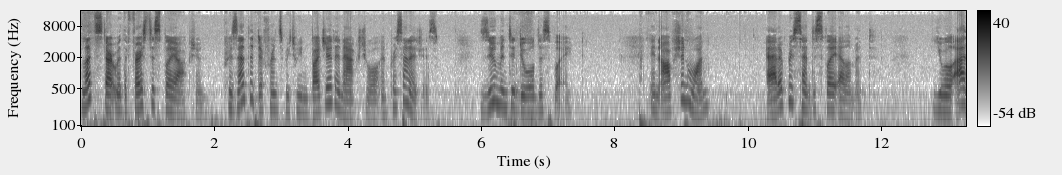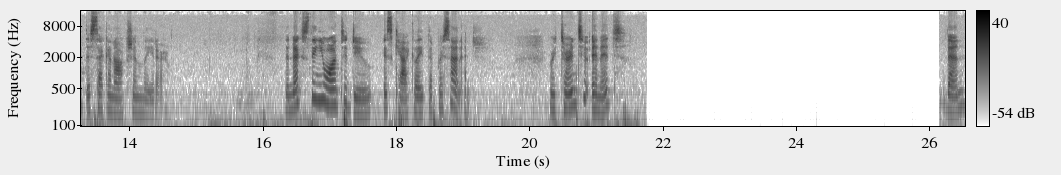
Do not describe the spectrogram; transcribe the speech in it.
Let's start with the first display option. Present the difference between budget and actual in percentages. Zoom into dual display. In option 1, add a percent display element. You will add the second option later. The next thing you want to do is calculate the percentage. Return to init, then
